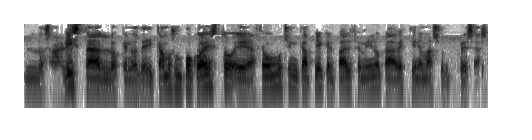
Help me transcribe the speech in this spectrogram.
los analistas, los que nos dedicamos un poco a esto, eh, hacemos mucho hincapié que el pádel femenino cada vez tiene más sorpresas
